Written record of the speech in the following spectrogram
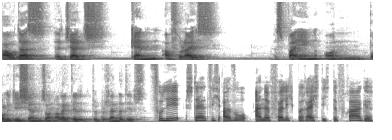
how does a judge can authorize spying on politicians, on elected representatives. Solé stellt sich also eine völlig berechtigte Frage.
